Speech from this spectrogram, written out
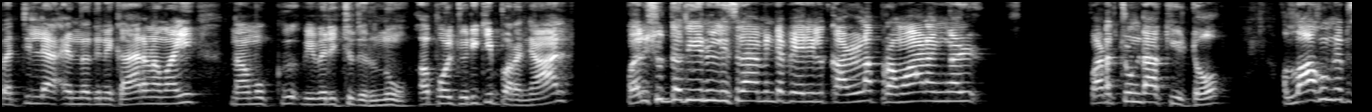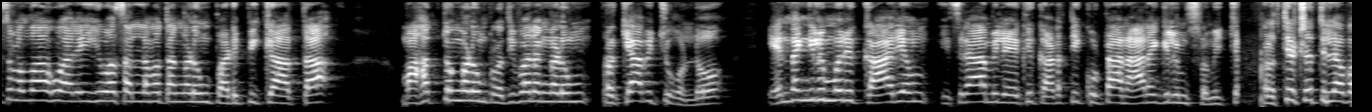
പറ്റില്ല എന്നതിന് കാരണമായി നമുക്ക് വിവരിച്ചു തരുന്നു. അപ്പോൾ ചുരുക്കി പറഞ്ഞാൽ പരിശുദ്ധ ദീനുൽ ഇസ്ലാമിന്റെ പേരിൽ കള്ളപ്രമാണങ്ങൾ പടച്ചുണ്ടാക്കിയിട്ടോ അള്ളാഹും നബി സല്ലാഹു അലൈഹി വസല്ലമ തങ്ങളും പഠിപ്പിക്കാത്ത മഹത്വങ്ങളും പ്രതിഫലങ്ങളും പ്രഖ്യാപിച്ചുകൊണ്ടോ എന്തെങ്കിലും ഒരു കാര്യം ഇസ്ലാമിലേക്ക് കടത്തിക്കൂട്ടാൻ ആരെങ്കിലും ശ്രമിച്ച പ്രത്യക്ഷത്തിൽ അവ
